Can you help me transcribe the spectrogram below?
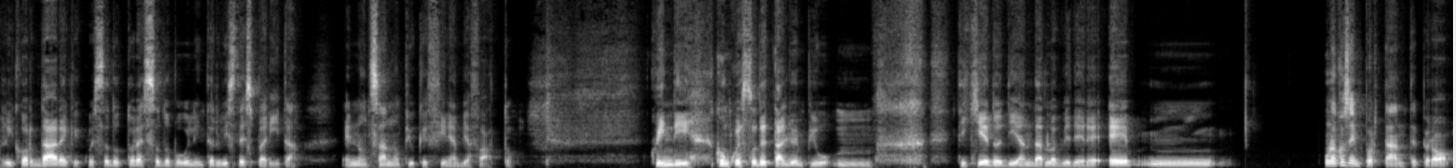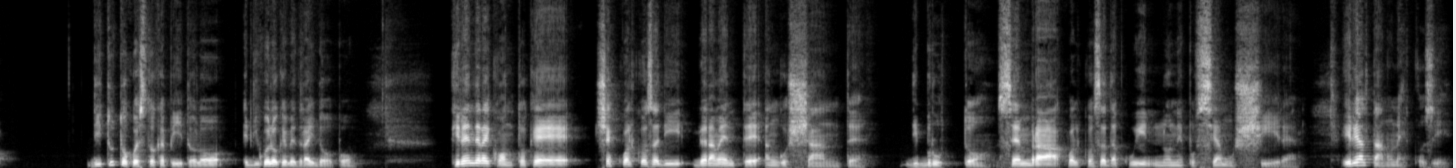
ricordare che questa dottoressa dopo quell'intervista è sparita e non sanno più che fine abbia fatto. Quindi con questo dettaglio in più mm, ti chiedo di andarlo a vedere. E, mm, una cosa importante però, di tutto questo capitolo e di quello che vedrai dopo, ti renderai conto che c'è qualcosa di veramente angosciante, di brutto, sembra qualcosa da cui non ne possiamo uscire. In realtà non è così.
